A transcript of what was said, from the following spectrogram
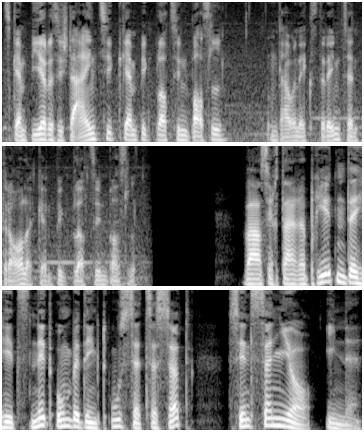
zu campieren. Ist der einzige Campingplatz in Basel und auch ein extrem zentraler Campingplatz in Basel. Wer sich dieser brütenden Hitze nicht unbedingt aussetzen sollte, sind Senioren inne.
